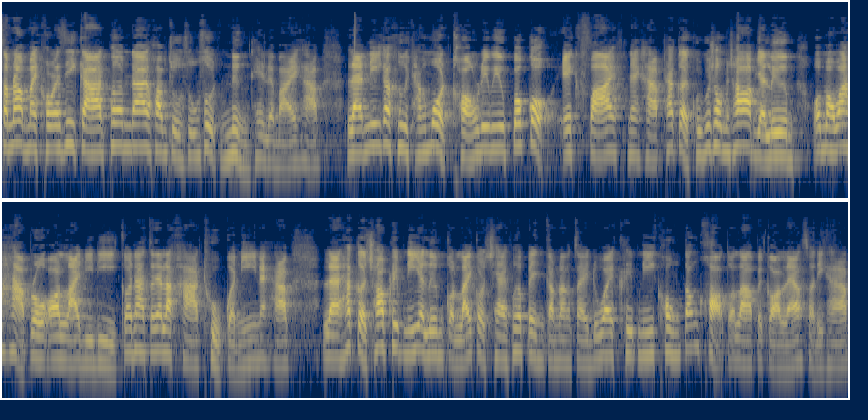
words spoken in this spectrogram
สำหรับ micro SD card เพิ่มได้ความจุสูงสุด1เทราไบต์ครับ และนี่ก็คือทั้งหมดของรีวิว POCO X5 นะครับ ถ้าเกิดคุณผู้ชมชอบอย่าลืมว่ามาว่าหาโปรออนไลน์ดีๆ ก็น่าจะได้ราคาถูกกว่านี้นะครับ และถ้าเกิดชอบคลิปนี้อย่าลืมกดไลค์กดแชร์เพื่อเป็นกำลังใจด้วยคลิปนี้คงต้องขอตัวลาไปก่อนแล้ว สวัสดีครับ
